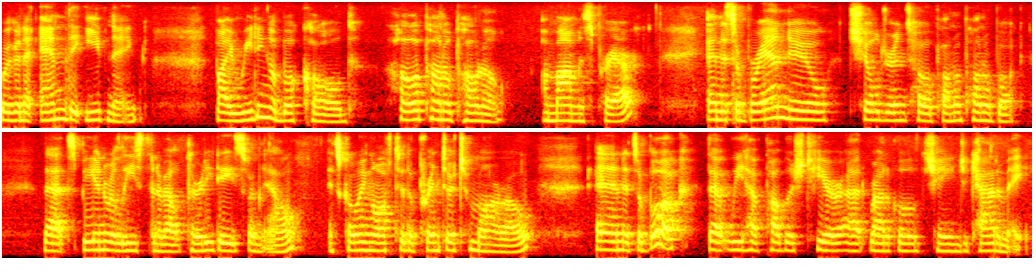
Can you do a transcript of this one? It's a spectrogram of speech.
we're going to end the evening by reading a book called Ho'oponopono, A Mama's Prayer. And it's a brand new children's Ho'oponopono book that's being released in about 30 days from now. It's going off to the printer tomorrow. And it's a book that we have published here at Radical Change Academy.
